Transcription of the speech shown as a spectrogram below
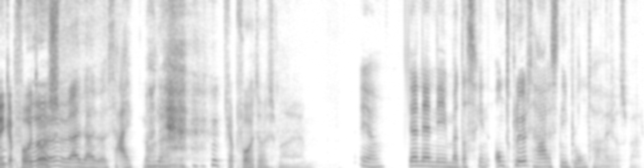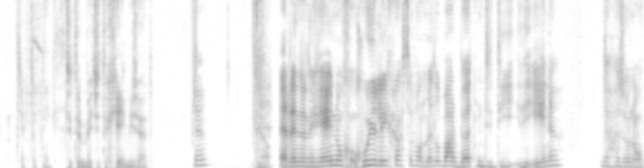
Ik heb foto's. Ja, ja, ja, saai. Maar, Nee. ehm, ik heb foto's, maar ehm, Ja. ja, nee, nee, maar dat is geen... Ontkleurd haar is niet blond haar. nee, dat is waar. Trekt op niks. Het ziet er een beetje te chemisch uit. Herinner jij nog goede leerkrachten van het middelbaar buiten die, die, die ene? Dat je zo nog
